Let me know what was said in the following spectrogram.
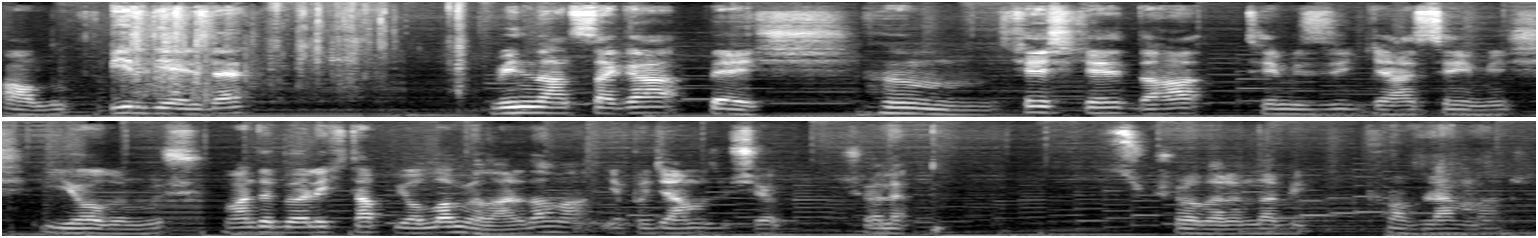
aldım. Bir diğeri de Vinland Saga 5. Hmm, keşke daha temizli gelseymiş. iyi olurmuş. Normalde böyle kitap yollamıyorlardı ama yapacağımız bir şey yok. Şöyle şuralarında bir problem var.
